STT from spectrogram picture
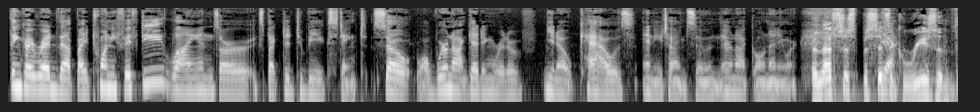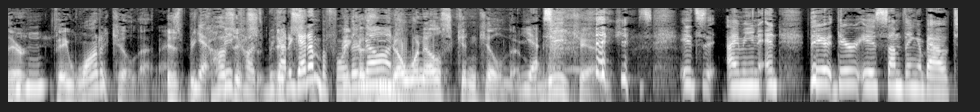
think I read that by 2050, lions are expected to be extinct. So well, we're not getting rid of you know cows anytime soon. They're not going anywhere. And that's the specific reason they're they want to kill that is Mm-hmm. Yeah, because because it's, we gotta it's- get 'em before they're because gone. no one else can kill them. Yes. We can. it's, it's I mean, and there there is something about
